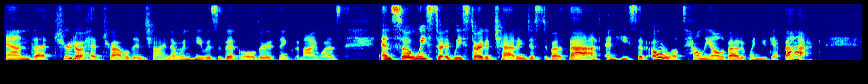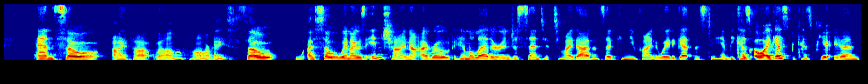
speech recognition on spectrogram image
and that Trudeau had traveled in China when he was a bit older, I think, than I was. And so we started we started chatting just about that. And he said, "Oh, well, tell me all about it when you get back." And so I thought, well, all right. So so when I was in China, I wrote him a letter and just sent it to my dad and said, "Can you find a way to get this to him?" Because oh, I guess because Pierre, um,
